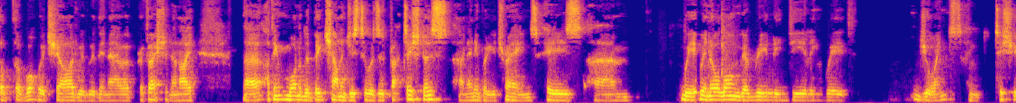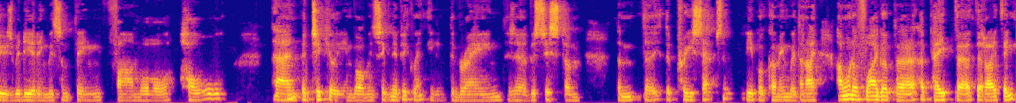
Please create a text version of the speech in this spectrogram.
of, of what we're charged with within our profession? And I, uh, I think one of the big challenges to us as practitioners and anybody who trains is um, we, we're no longer really dealing with joints and tissues, we're dealing with something far more whole and mm-hmm. particularly involving significantly the brain, the nervous system, the, the, the, precepts that people come in with. And I, I want to flag up a, a paper that I think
